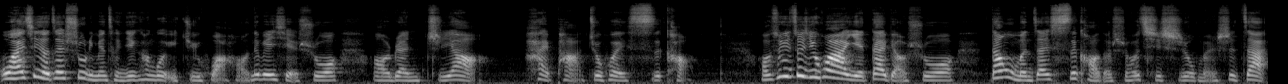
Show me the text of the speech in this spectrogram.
我还记得在书里面曾经看过一句话哈，那边写说哦，人只要害怕就会思考，好，所以这句话也代表说，当我们在思考的时候，其实我们是在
